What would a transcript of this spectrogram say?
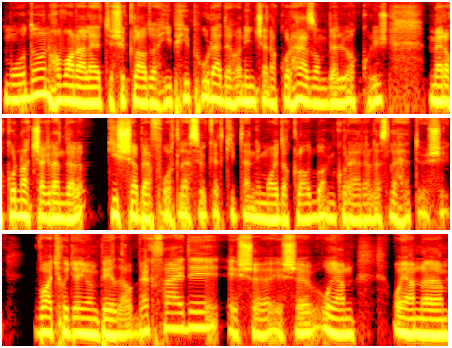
módon, ha van rá lehetőség cloud a hip-hip hurrá, de ha nincsen, akkor házon belül akkor is, mert akkor nagyságrendel kisebb effort lesz őket kitenni majd a cloudba, amikor erre lesz lehetőség. Vagy hogy jön például Black Friday, és, és olyan, olyan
